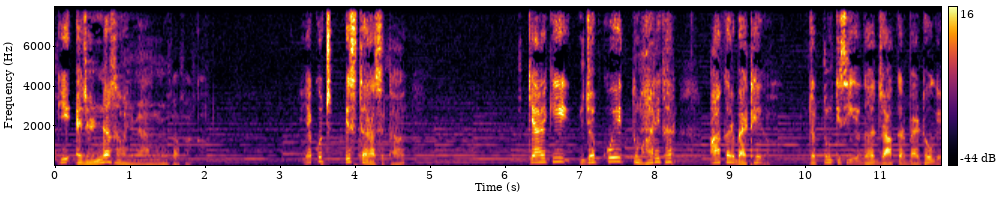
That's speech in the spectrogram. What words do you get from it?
कि एजेंडा समझ में आया मम्मी पापा का। या कुछ इस तरह से था? क्या है कि जब कोई तुम्हारे घर आकर बैठेगा, जब तुम किसी के घर जाकर बैठोगे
